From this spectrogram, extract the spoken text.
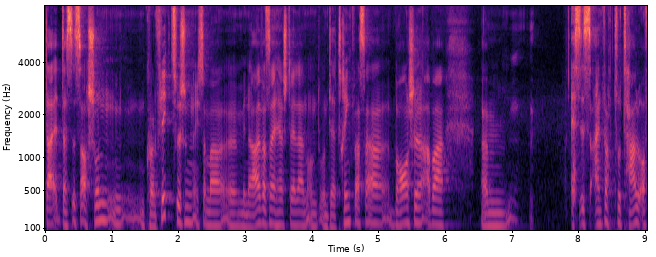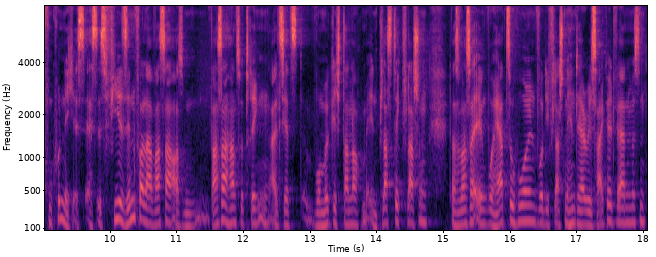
da, das ist auch schon ein Konflikt zwischen, ich sag mal, äh, Mineralwasserherstellern und, und der Trinkwasserbranche, aber ähm, es ist einfach total offenkundig. Es, es ist viel sinnvoller, Wasser aus dem Wasserhahn zu trinken, als jetzt womöglich dann noch in Plastikflaschen das Wasser irgendwo herzuholen, wo die Flaschen hinterher recycelt werden müssen.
